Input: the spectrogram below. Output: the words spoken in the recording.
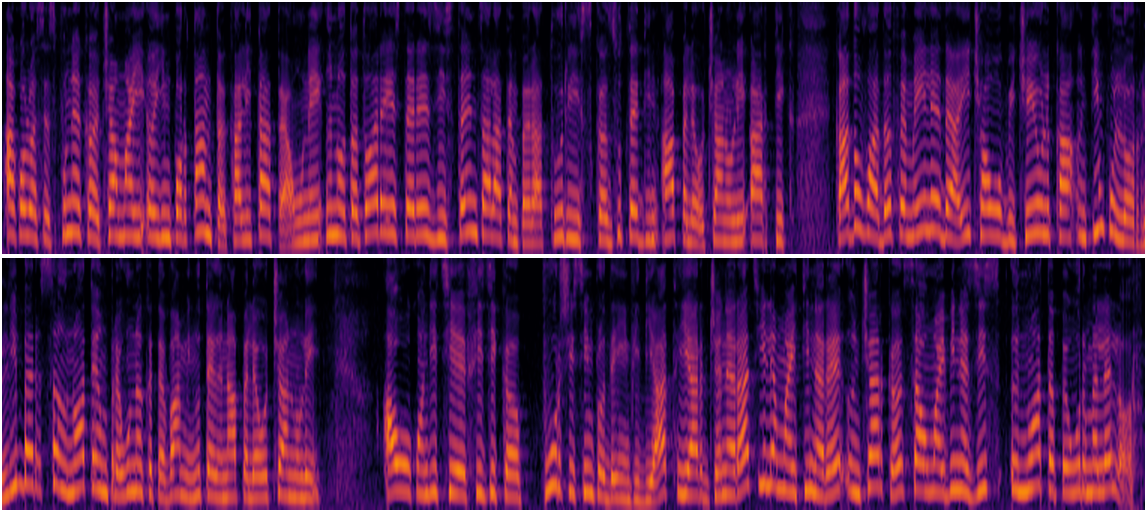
Acolo se spune că cea mai ă, importantă calitate a unei înotătoare este rezistența la temperaturi scăzute din apele Oceanului Arctic. Ca dovadă, femeile de aici au obiceiul ca în timpul lor liber să înoate împreună câteva minute în apele oceanului au o condiție fizică pur și simplu de invidiat, iar generațiile mai tinere încearcă, sau mai bine zis, înnoată pe urmele lor.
